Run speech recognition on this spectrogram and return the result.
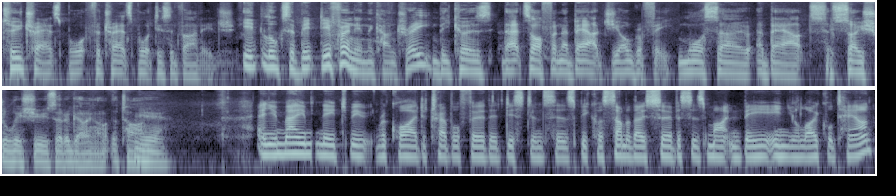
to transport for transport disadvantage. It looks a bit different in the country because that's often about geography, more so about social issues that are going on at the time. Yeah. And you may need to be required to travel further distances because some of those services mightn't be in your local town.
